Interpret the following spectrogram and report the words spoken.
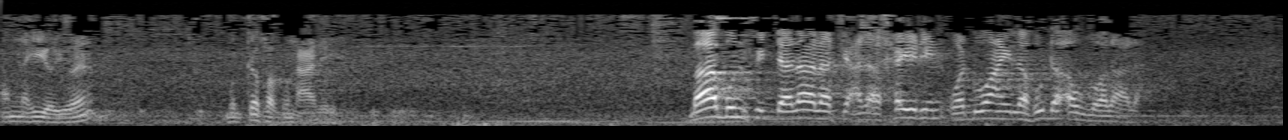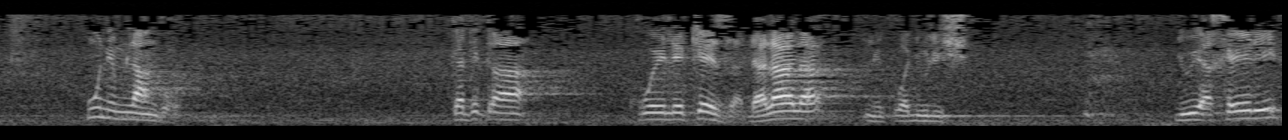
namna hiyo hiyo eh muttafaqun باب في الدلالة على خير ودعاء إلى هدى أو ضلالة. Huu ni mlango. Katika kuelekeza dalala ni kuwajulisha. Juu ya kheri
